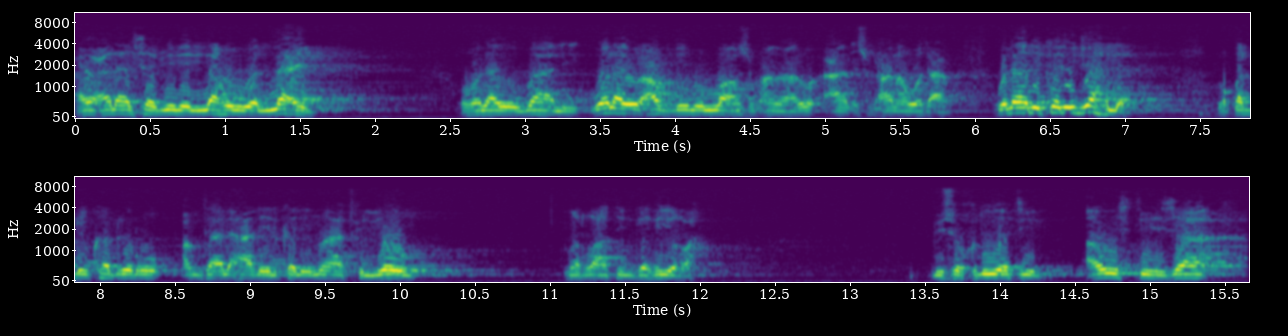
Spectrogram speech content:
أو على سبيل اللهو واللعب. ولا يبالي ولا يعظم الله سبحانه, وتعالى. وذلك لجهله. وقد يكرر أمثال هذه الكلمات في اليوم مرات كثيرة. بسخرية أو استهزاء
